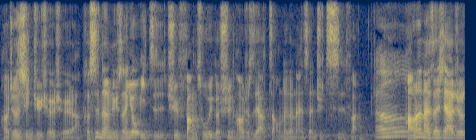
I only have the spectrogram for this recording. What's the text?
好，就是兴趣缺缺啦。可是呢，女生又一直去放出一个讯号，就是要找那个男生去吃饭。嗯，好，那男生现在就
